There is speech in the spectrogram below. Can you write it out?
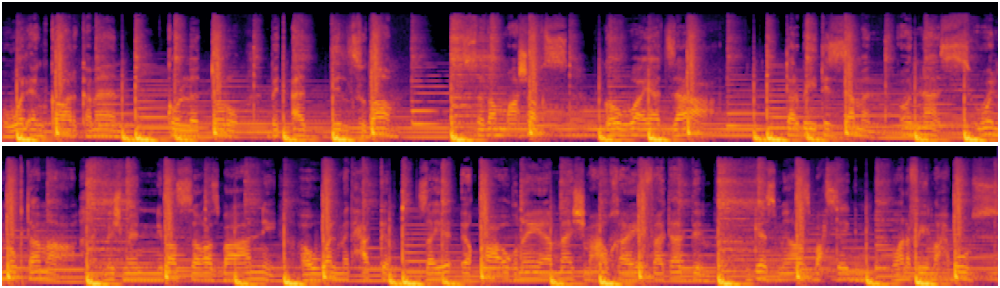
والإنكار كمان. كل الطرق بتأدي لصدام صدام مع شخص جوا يتزرع. تربية الزمن والناس والمجتمع. مش مني بس غصب عني هو المتحكم. زي إيقاع أغنية ماشي معاه وخايف أتقدم. جسمي أصبح سجن وأنا فيه محبوس.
